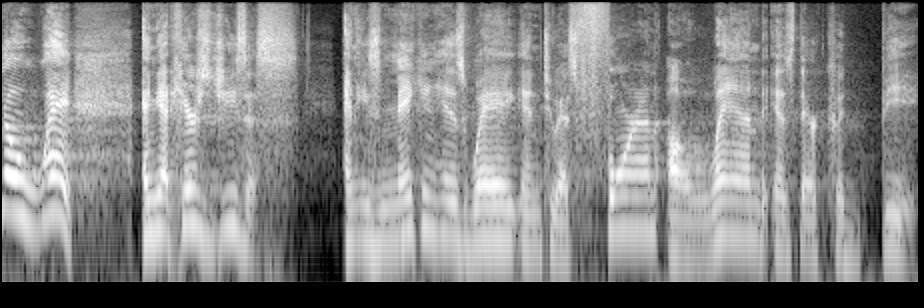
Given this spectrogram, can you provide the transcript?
no way. And yet here's Jesus and he's making his way into as foreign a land as there could be.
